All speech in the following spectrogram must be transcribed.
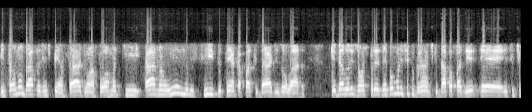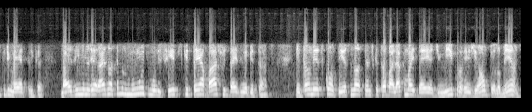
Então não dá para a gente pensar de uma forma que, ah, não, um município tem a capacidade isolada. Porque Belo Horizonte, por exemplo, é um município grande que dá para fazer é, esse tipo de métrica. Mas em Minas Gerais nós temos muitos municípios que têm abaixo de 10 mil habitantes. Então, nesse contexto, nós temos que trabalhar com uma ideia de micro-região, pelo menos,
